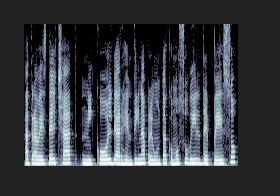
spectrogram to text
A través del chat, Nicole de Argentina pregunta cómo subir de peso.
